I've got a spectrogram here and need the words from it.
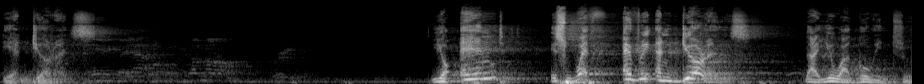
the endurance. Your end is worth every endurance that you are going through.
